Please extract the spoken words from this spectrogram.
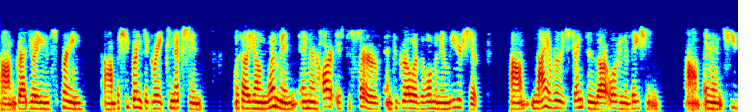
um, graduating this spring. Um, but she brings a great connection with our young women, and her heart is to serve and to grow as a woman in leadership. Um, Nia really strengthens our organization, um, and she's,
